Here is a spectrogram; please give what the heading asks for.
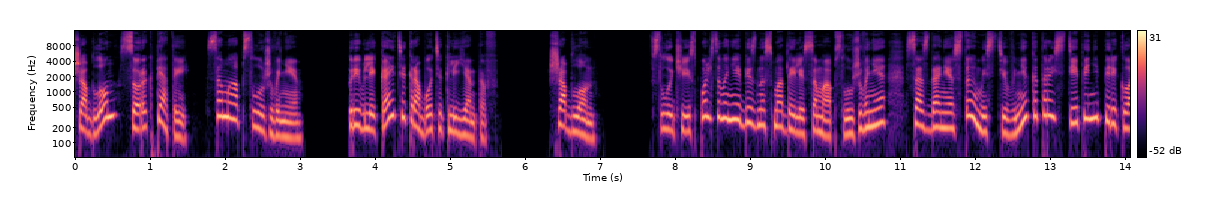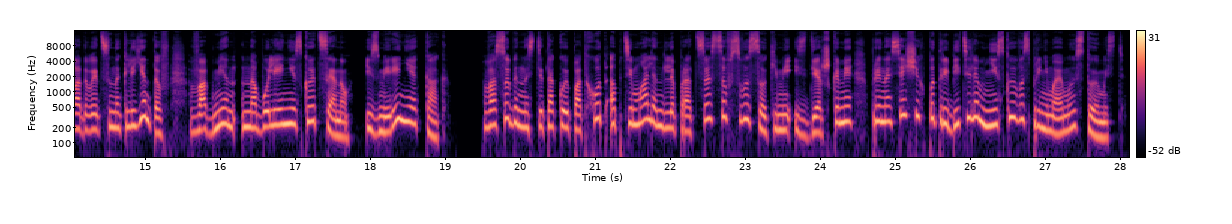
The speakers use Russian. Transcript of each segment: Шаблон 45. Самообслуживание. Привлекайте к работе клиентов. Шаблон. В случае использования бизнес-модели самообслуживания создание стоимости в некоторой степени перекладывается на клиентов в обмен на более низкую цену. Измерение как. В особенности такой подход оптимален для процессов с высокими издержками, приносящих потребителям низкую воспринимаемую стоимость.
